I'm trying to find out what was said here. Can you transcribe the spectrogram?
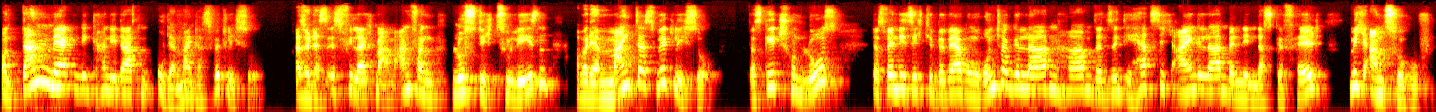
Und dann merken die Kandidaten, oh, der meint das wirklich so. Also das ist vielleicht mal am Anfang lustig zu lesen, aber der meint das wirklich so. Das geht schon los, dass wenn die sich die Bewerbung runtergeladen haben, dann sind die herzlich eingeladen, wenn denen das gefällt, mich anzurufen.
